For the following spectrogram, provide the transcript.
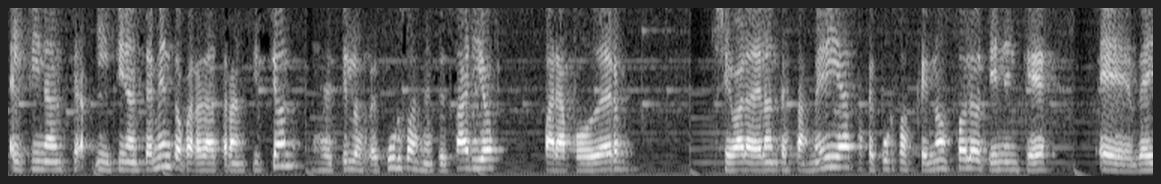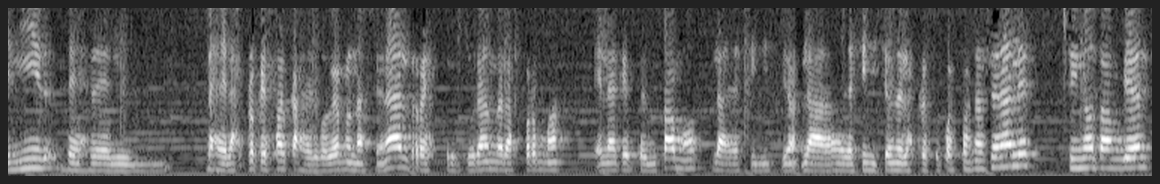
El, financiamiento para la transición, es decir, los recursos necesarios para poder llevar adelante estas medidas, recursos que no solo tienen que eh, venir desde, desde las propias arcas del gobierno nacional, reestructurando la forma en la que pensamos la definición, la definición de los presupuestos nacionales, sino también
